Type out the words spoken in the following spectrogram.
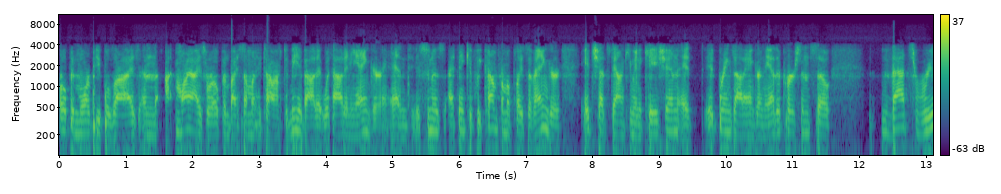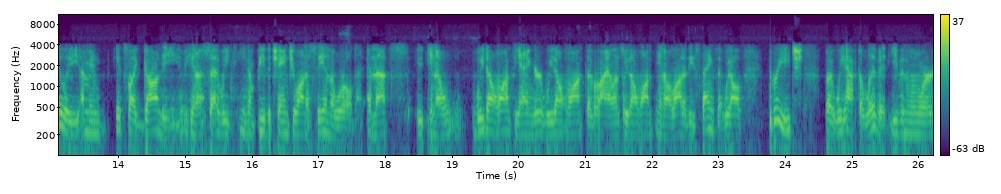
opened more people's eyes, and my eyes were opened by someone who talked to me about it without any anger. And as soon as I think if we come from a place of anger, it shuts down communication. It it brings out anger in the other person. So that's really, I mean, it's like Gandhi, you know, said we, you know, be the change you want to see in the world, and that's, you know, we don't want the anger, we don't want the violence, we don't want, you know, a lot of these things that we all preach but we have to live it even when we're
